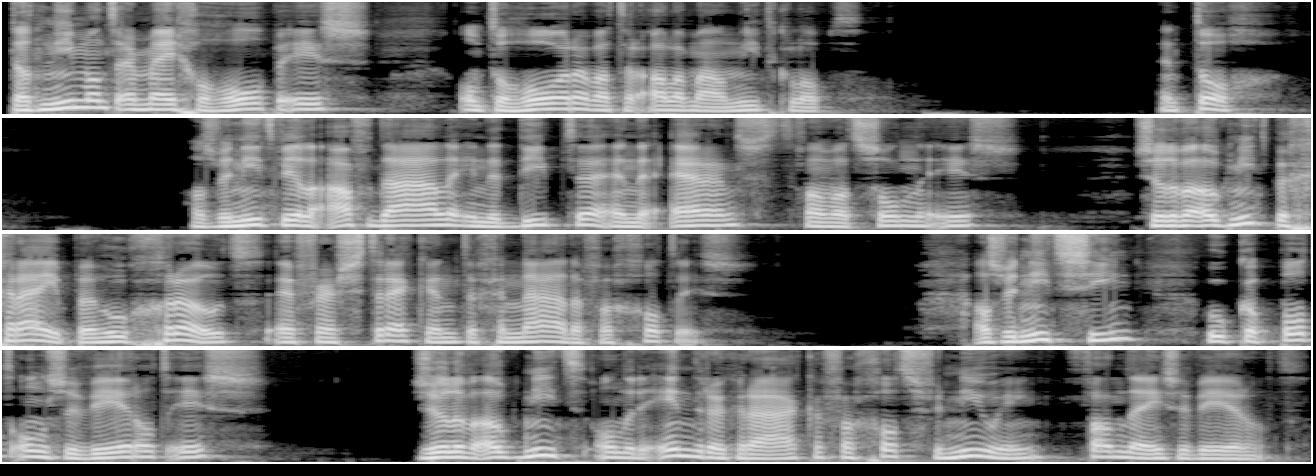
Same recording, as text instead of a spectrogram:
Dat niemand ermee geholpen is om te horen wat er allemaal niet klopt. En toch, als we niet willen afdalen in de diepte en de ernst van wat zonde is, zullen we ook niet begrijpen hoe groot en verstrekkend de genade van God is. Als we niet zien hoe kapot onze wereld is, zullen we ook niet onder de indruk raken van Gods vernieuwing van deze wereld.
